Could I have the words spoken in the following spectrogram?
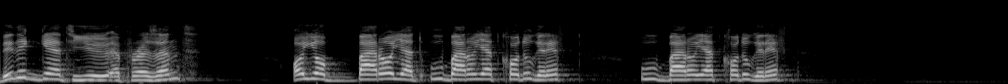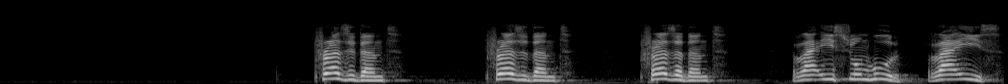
Did he get you a present? آیا برایت او برایت کادو گرفت؟ او برایت کادو گرفت؟ President president president رئیس جمهور رئیس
